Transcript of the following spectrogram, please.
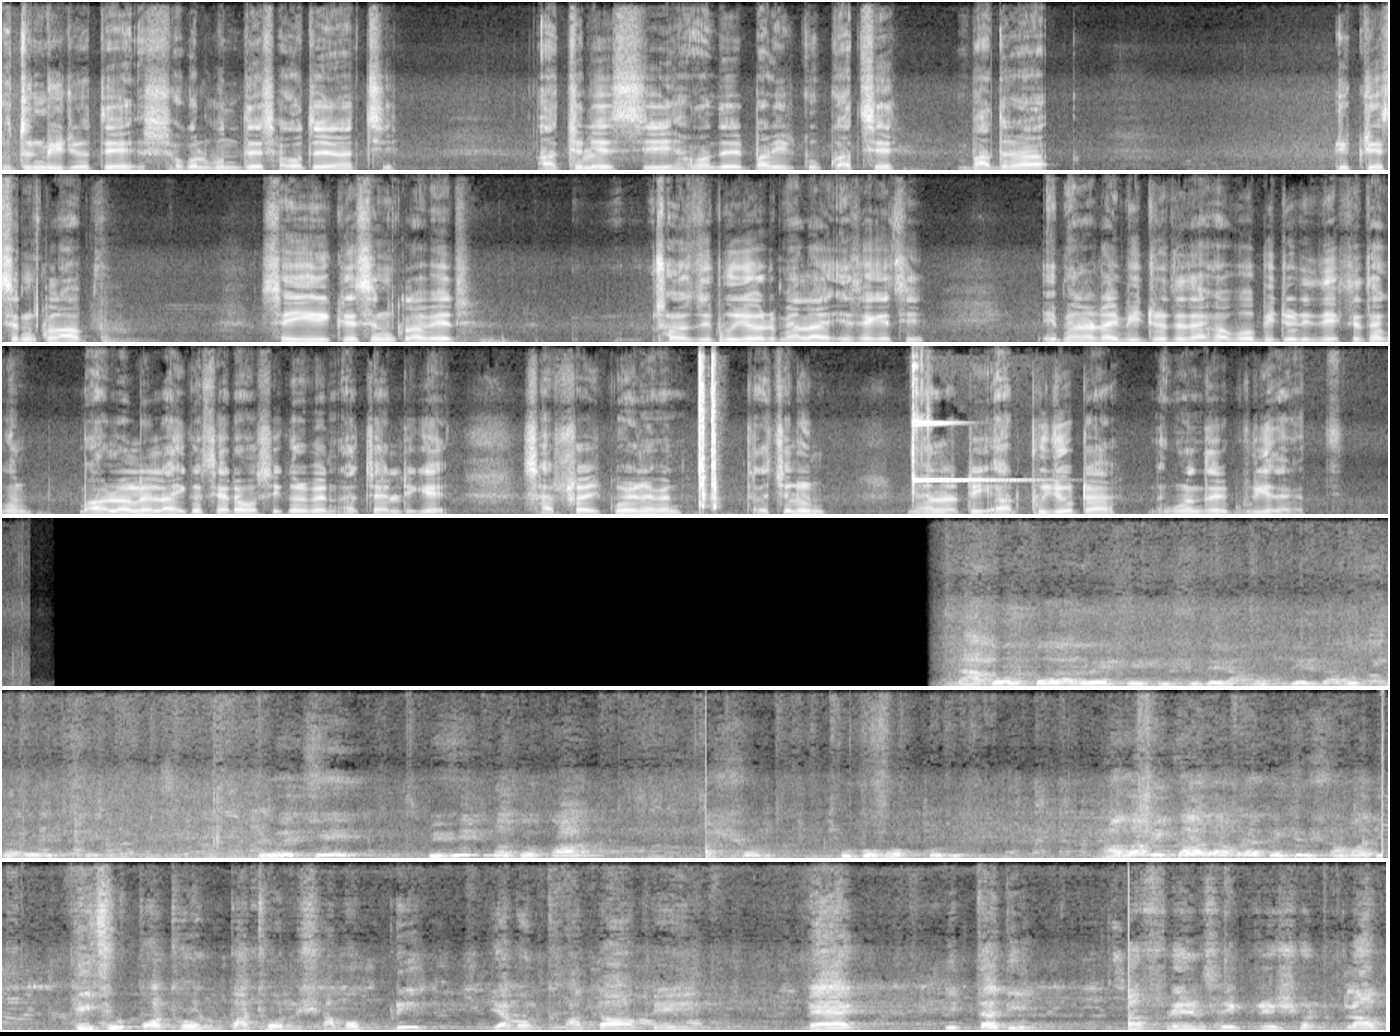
নতুন ভিডিওতে সকল বন্ধুদের স্বাগত জানাচ্ছি। আজ চলে এসেছি আমাদের বাড়ির খুব কাছে, বাদরা রিক্রিয়েশন ক্লাব সেই রিক্রিয়েশন ক্লাবের সরস্বতী পুজোর মেলায় এসে গেছি। এই মেলাটায় ভিডিওতে দেখাবো, ভিডিওটি দেখতে থাকুন। ভালো লাগলে লাইক ও শেয়ার অবশ্যই করবেন আর চ্যানেলটিকে সাবস্ক্রাইব করে নেবেন। তাহলে চলুন, মেলাটি আর পুজোটা আপনাদের ঘুরিয়ে দেখাচ্ছি। নাগরদোলা রয়েছে, শিশুদের আনন্দের ব্যবস্থা রয়েছে। রয়েছে বিভিন্ন দোকান, আসুন উপভোগ করুন। আগামীকাল আমরা কিছু সামাজিক কিছু পঠন পাঠন সামগ্রী, যেমন খাতা, পেন, ব্যাগ ইত্যাদি। ফ্রেন্ডস রিক্রিয়েশন ক্লাব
